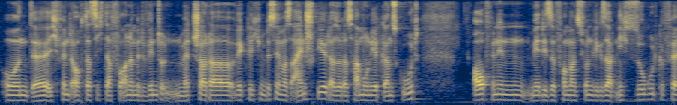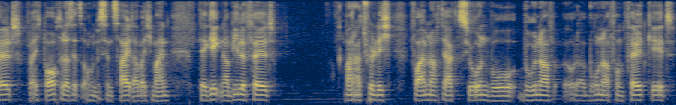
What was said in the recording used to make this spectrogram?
Und äh, ich finde auch, dass sich da vorne mit Wind und Matcher da wirklich ein bisschen was einspielt. Also das harmoniert ganz gut. Auch wenn in, mir diese Formation, wie gesagt, nicht so gut gefällt. Vielleicht brauchte das jetzt auch ein bisschen Zeit, aber ich meine, der Gegner Bielefeld war natürlich vor allem nach der Aktion, wo Brunner oder Brunner vom Feld geht,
